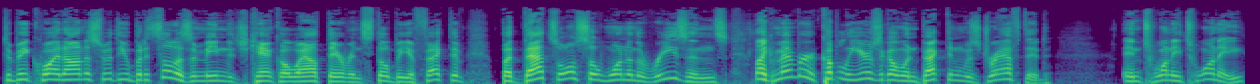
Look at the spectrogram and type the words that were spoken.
to be quite honest with you, but it still doesn't mean that you can't go out there and still be effective. But that's also one of the reasons. Like, remember a couple of years ago when Becton was drafted in 2020?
